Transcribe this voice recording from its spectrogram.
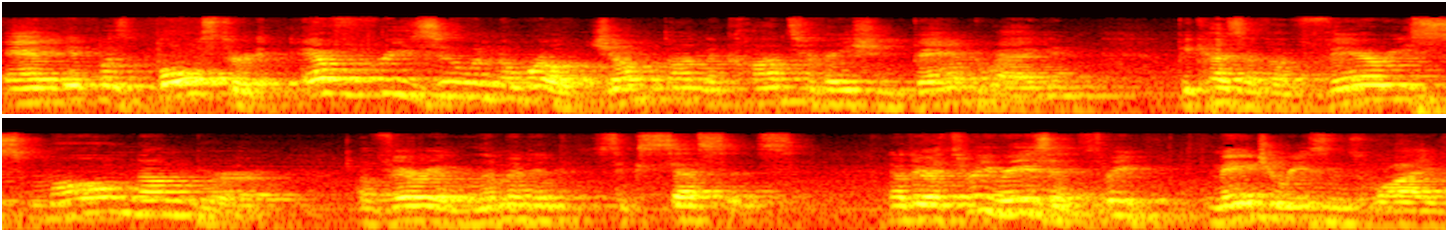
And it was bolstered. Every zoo in the world jumped on the conservation bandwagon because of a very small number of very limited successes. Now, there are three reasons, three major reasons why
